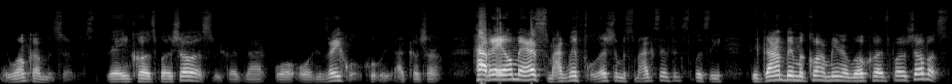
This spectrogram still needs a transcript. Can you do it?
they won't come to service. They ain't called us because not all organs are equal. Hare Omer Smag Mefulish, and Smag says explicitly, the Gam B'Makor Mina Lo Kol Shavas.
